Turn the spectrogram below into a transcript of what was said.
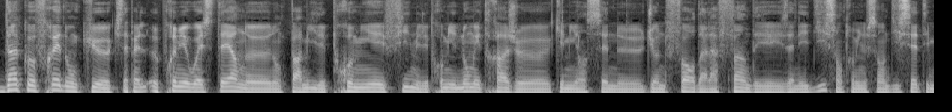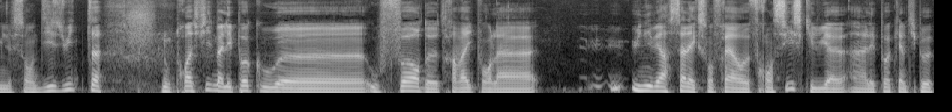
d'un coffret donc euh, qui s'appelle Le Premier Western, euh, donc parmi les premiers films et les premiers longs métrages euh, qu'a mis en scène John Ford à la fin des années 10, entre 1917 et 1918. Donc trois films à l'époque où, où Ford travaille pour la Universal avec son frère Francis, qui lui a à l'époque un petit peu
